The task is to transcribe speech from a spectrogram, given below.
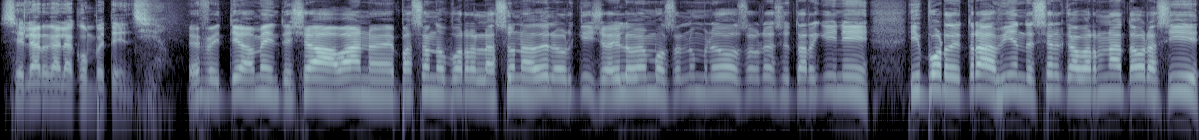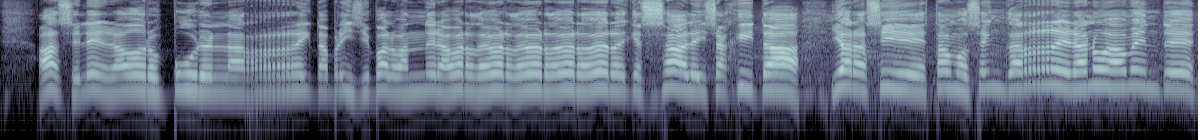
se larga la competencia. Efectivamente, ya van eh, pasando por la zona de la horquilla. Ahí lo vemos el número 2, Horacio Tarquini. Y por detrás, bien de cerca, Bernata. Ahora sí, acelerador puro en la recta principal. Bandera verde, verde, verde, verde, verde, que sale y se agita. Y ahora sí, estamos en carrera nuevamente.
